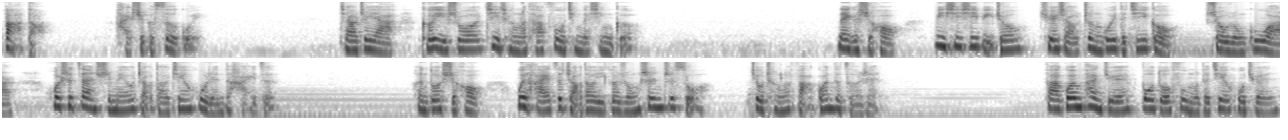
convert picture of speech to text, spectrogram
霸道，还是个色鬼。乔治亚可以说继承了他父亲的性格。那个时候，密西西比州缺少正规的机构收容孤儿。或是暂时没有找到监护人的孩子，很多时候为孩子找到一个容身之所，就成了法官的责任。法官判决剥夺父母的监护权，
